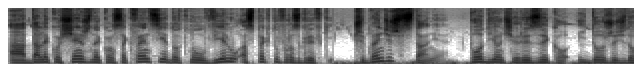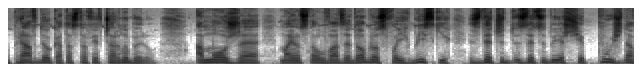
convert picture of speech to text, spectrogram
a dalekosiężne konsekwencje dotkną wielu aspektów rozgrywki. Czy będziesz w stanie podjąć ryzyko i dążyć do prawdy o katastrofie w Czarnobylu? A może, mając na uwadze dobro swoich bliskich, zdecy- zdecydujesz się pójść na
